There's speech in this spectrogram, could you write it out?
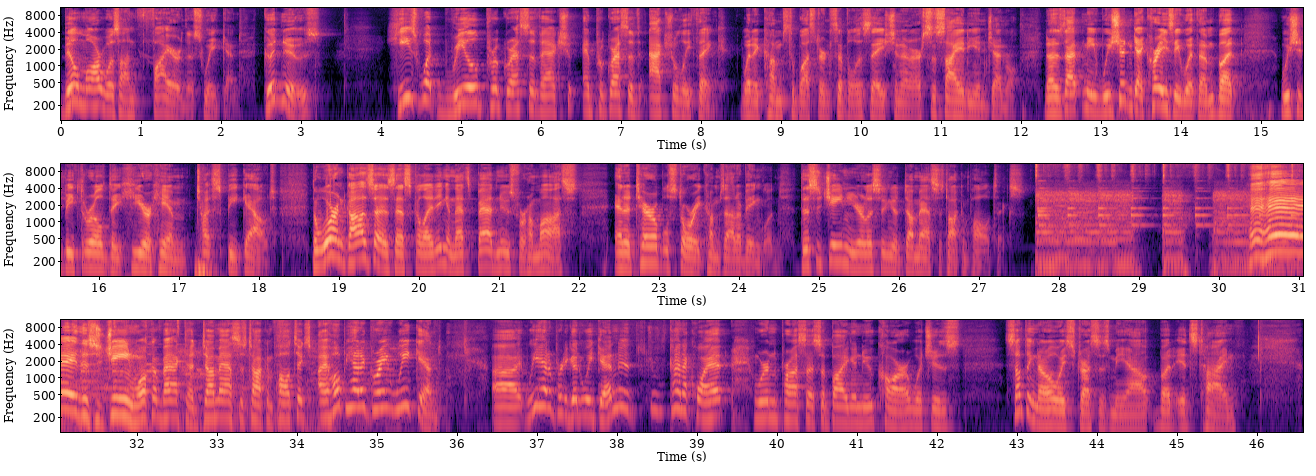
Bill Maher was on fire this weekend. Good news. He's what real progressive actu- and progressives actually think when it comes to Western civilization and our society in general. Now, does that mean we shouldn't get crazy with him, but we should be thrilled to hear him to speak out? The war in Gaza is escalating, and that's bad news for Hamas. And a terrible story comes out of England. This is Gene, and you're listening to Dumbasses Talking Politics. Hey, hey, this is Gene. Welcome back to Dumbasses Talking Politics. I hope you had a great weekend. Uh, we had a pretty good weekend. It's kind of quiet. We're in the process of buying a new car, which is something that always stresses me out, but it's time.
